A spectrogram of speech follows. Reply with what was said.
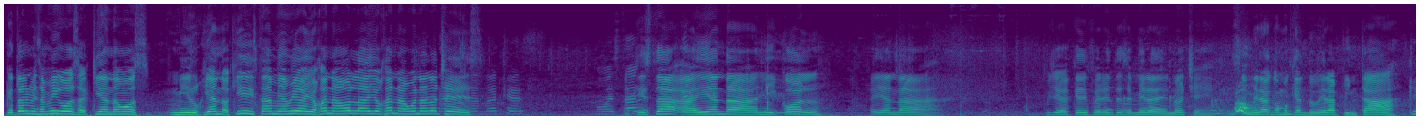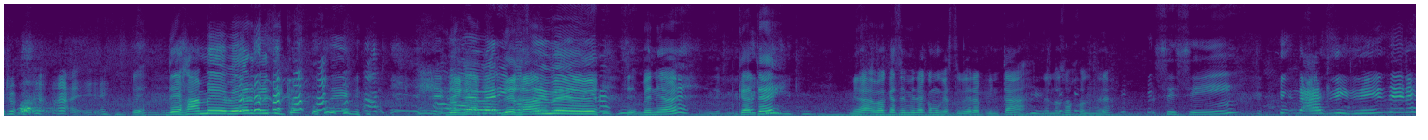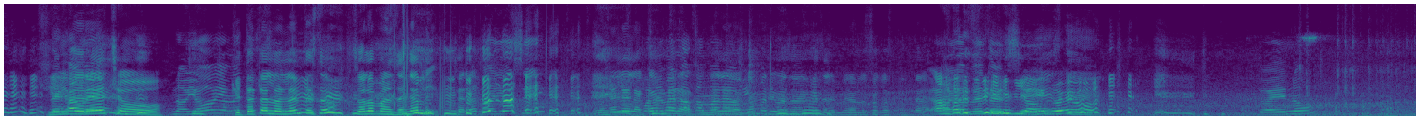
¿Qué tal mis amigos? Aquí andamos mirujeando. Aquí está mi amiga Johanna. Hola Johanna, buenas noches. Buenas noches. ¿Cómo están? Aquí está, ahí anda Nicole. Ahí anda. Pucha, qué diferente se mira de noche. Se mira como que anduviera pintada. Eh, déjame ver, Jessica. Ver déjame ve, ver. Sí, Vení a ver. Quédate ahí. Mira, vaca se mira como que estuviera pintada de los ojos, mira. Sí, sí. Ah, sí, sí, sí. Sí, Déjame- derecho. No, yo obviamente. Quítate los lentes tú, solo para enseñarle. No, yo sí. Ponele la Poneme cámara, la cámara ponele la cámara y vas a ver que se le miran los ojos pintados. Ah, Obviamente, sí, sí, huevo. Bueno,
